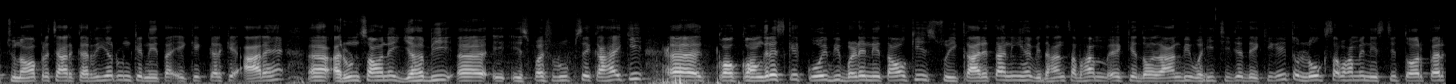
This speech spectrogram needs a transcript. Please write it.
चुनाव प्रचार कर रही है और उनके नेता एक एक करके आ रहे हैं अरुण साव ने यह भी स्पष्ट रूप से कहा है कि कांग्रेस के कोई भी बड़े नेताओं की स्वीकार्यता नहीं है। विधानसभा के दौरान भी वही चीज़ें देखी गई तो लोकसभा में निश्चित तौर पर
